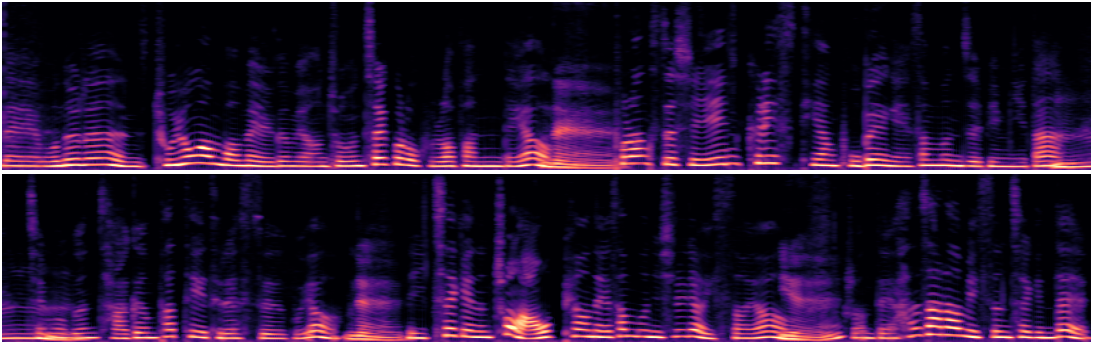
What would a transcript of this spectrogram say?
네, 오늘은 조용한 밤에 읽으면 좋은 책으로 골라봤는데요. 네. 프랑스 시인 크리스티앙 보뱅의 산문집입니다. 음. 제목은 작은 파티 드레스고요. 네. 이 책에는 총 9편의 산문이 실려 있어요. 예. 그런데 한 사람이 쓴 책인데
